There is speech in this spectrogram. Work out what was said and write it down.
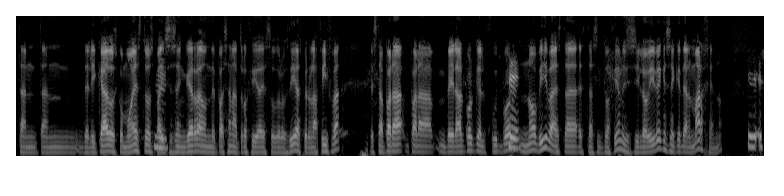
tan tan delicados como estos, mm. países en guerra donde pasan atrocidades todos los días, pero la FIFA está para, para velar porque el fútbol no viva esta, estas situaciones y si lo vive que se quede al margen, ¿no? Es,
